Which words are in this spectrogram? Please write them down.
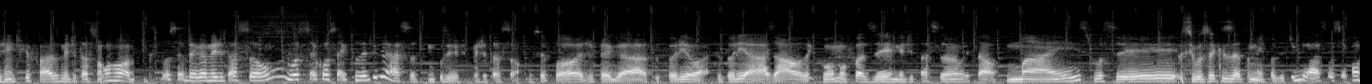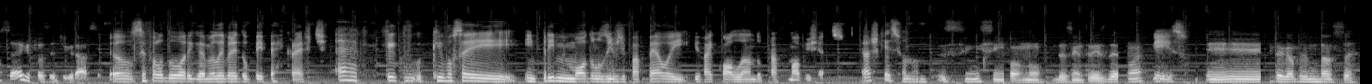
gente que faz meditação como hobby. Se você pegar meditação, você consegue fazer de graça, inclusive, meditação. Você pode pegar tutorial, tutoriais, aulas, como fazer meditação e tal. Mas você, se você quiser também fazer de graça, você consegue fazer de graça. Eu, você falou do origami, eu lembrei do papercraft. É que, que você imprime módulos de papel e, e vai colando para formar objetos. Eu acho que é esse o nome. Sim, sim, como desenho 3D, não é? Isso. E pegar, por exemplo, dança.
